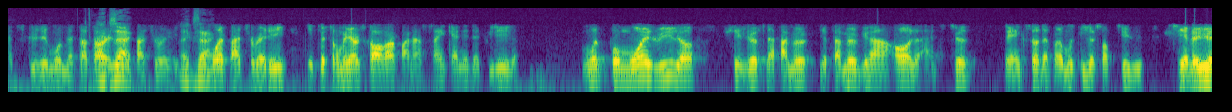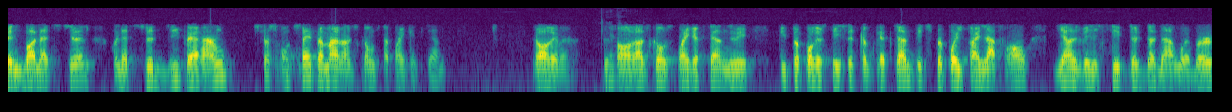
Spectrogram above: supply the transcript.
Excusez-moi, mais Tatar Exact. est loin de Pacioretty. Exact. Pour moi, Pacioretty il était ton meilleur scoreur pendant cinq années d'affilée, là. Moi, pour moi, lui, là, c'est juste la fameux, le fameux grand A, là, attitude. C'est rien que ça, d'après moi, qu'il l'a sorti, lui. S'il avait eu une bonne attitude, une attitude différente, ils se sont tout simplement rendu compte que c'était pas un capitaine. Carrément. Ils se sont rendus compte que c'est pas un capitaine, lui, puis il peut pas rester ici comme capitaine, puis tu peux pas y faire l'affront, d'y enlever le cycle, de le donner à Weber,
